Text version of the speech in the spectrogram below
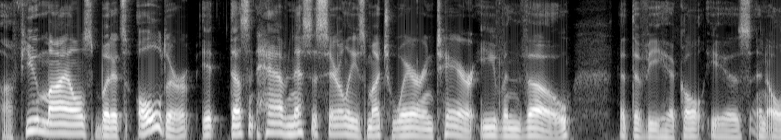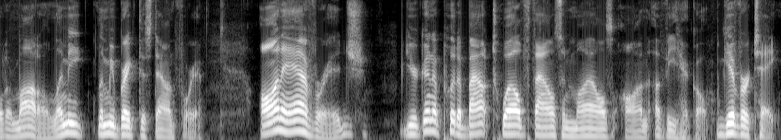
a few miles but it's older, it doesn't have necessarily as much wear and tear even though that the vehicle is an older model. Let me let me break this down for you. On average, you're going to put about 12,000 miles on a vehicle, give or take,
